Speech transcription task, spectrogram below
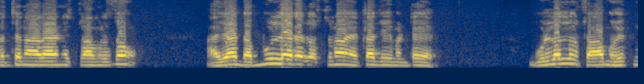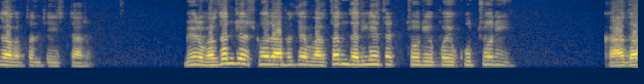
సత్యనారాయణ స్వామి వ్రతం అయ్యా డబ్బులు లేక చూస్తున్నాం ఎట్లా చేయమంటే గుళ్ళల్లో సామూహికంగా వ్రతం చేయిస్తారు. మీరు వ్రతం చేసుకోలేకపోతే వ్రతం జరిగే చోటికి పోయి కూర్చొని కాదా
